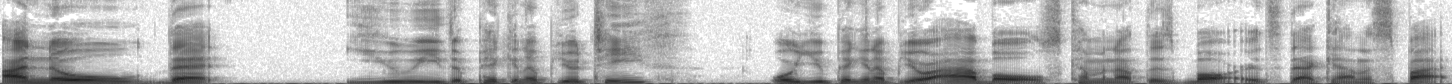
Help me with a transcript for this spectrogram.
I know that you either picking up your teeth or you picking up your eyeballs coming out this bar. It's that kind of spot.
